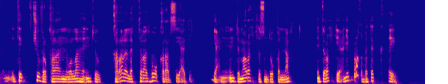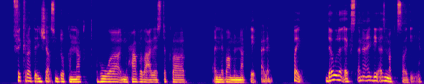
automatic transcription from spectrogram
انت تشوف القرار انه والله أنتم قرار الاقتراض هو قرار سيادي. يعني انت ما رحت لصندوق النقد انت رحت يعني برغبتك. طيب. فكرة إنشاء صندوق النقد هو المحافظة على استقرار النظام النقدي العالمي. طيب دولة إكس أنا عندي أزمة اقتصادية.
